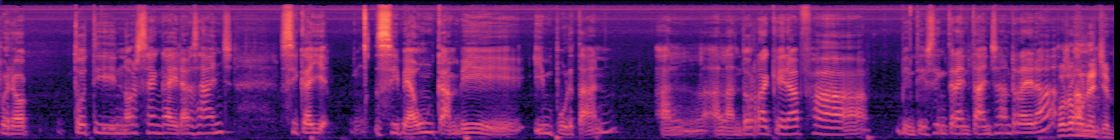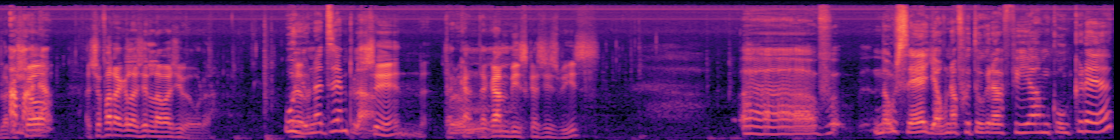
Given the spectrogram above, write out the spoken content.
però tot i no sent gaires anys, sí que hi- s'hi veu un canvi important a l'Andorra que era fa 25-30 anys enrere. Posa'm un amb- exemple, que això, ara. això farà que la gent la vagi a veure. Ui, Eh, un exemple? Sí, de, de, de canvis que hagis vist. Uh, no ho sé, hi ha una fotografia en concret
